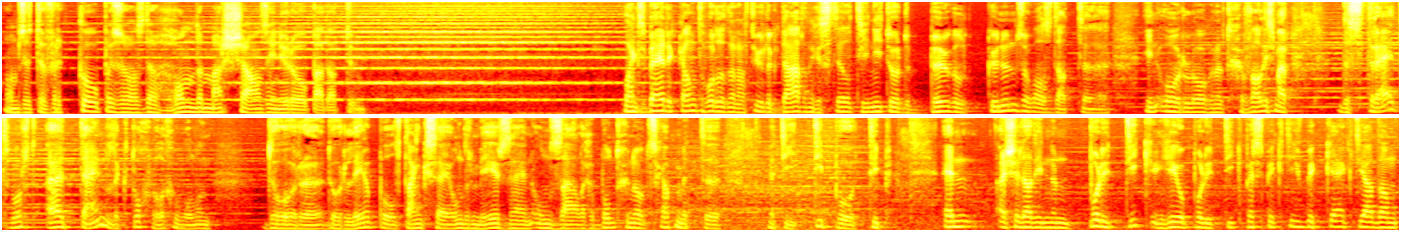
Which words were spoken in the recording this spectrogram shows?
om ze te verkopen zoals de hondenmarchands in Europa dat doen. Langs beide kanten worden er natuurlijk daden gesteld die niet door de beugel kunnen, zoals dat uh, in oorlogen het geval is. Maar de strijd wordt uiteindelijk toch wel gewonnen door, uh, door Leopold, dankzij onder meer zijn onzalige bondgenootschap met, uh, met die typo-typ. En als je dat in een politiek, een geopolitiek perspectief bekijkt, ja, dan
